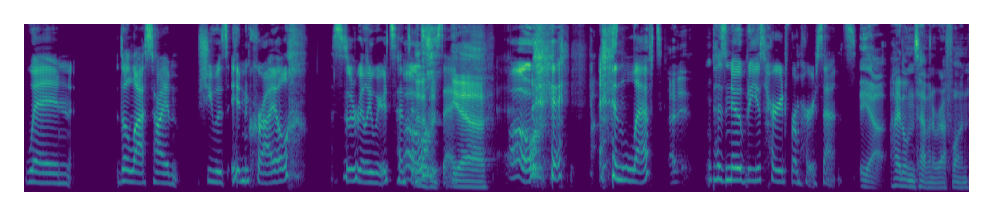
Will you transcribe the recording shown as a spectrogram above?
when the last time she was in Kryl. this is a really weird sentence Oh. To say. yeah. oh, and left I- because nobody's heard from her since. yeah. Hydaelyn's having a rough one.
